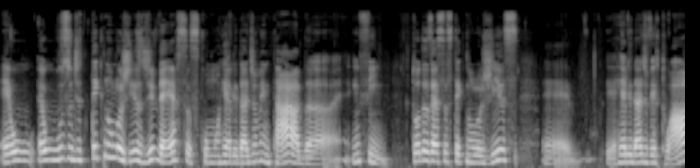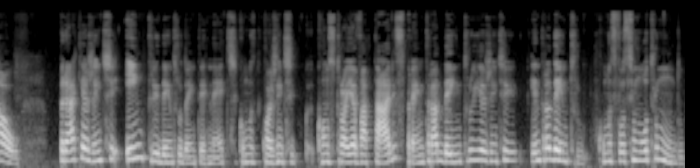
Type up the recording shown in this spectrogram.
É o, é o uso de tecnologias diversas, como realidade aumentada, enfim, todas essas tecnologias, é, realidade virtual, para que a gente entre dentro da internet, como a gente constrói avatares para entrar dentro e a gente entra dentro, como se fosse um outro mundo.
